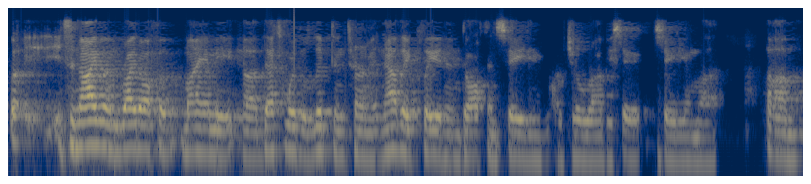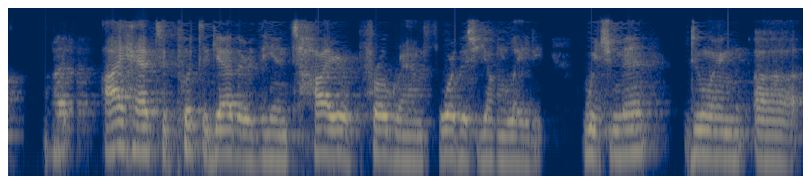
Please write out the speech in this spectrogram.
But it's an island right off of Miami. Uh, that's where the Lipton tournament. Now they play it in Dolphin Stadium or Joe Robbie Stadium. Uh, um, but I had to put together the entire program for this young lady, which meant doing uh,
